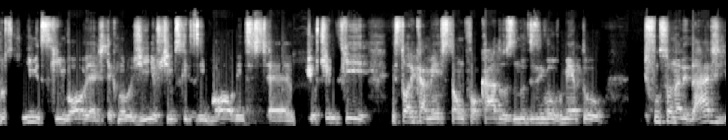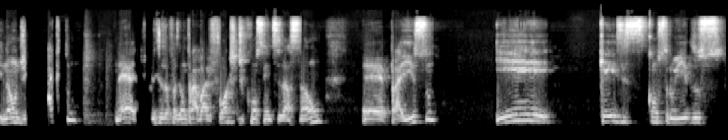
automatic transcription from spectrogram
para os times que envolvem é, de tecnologia, os times que desenvolvem, é, os times que historicamente estão focados no desenvolvimento de funcionalidade e não de impacto. Né? A gente precisa fazer um trabalho forte de conscientização é, para isso e cases construídos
